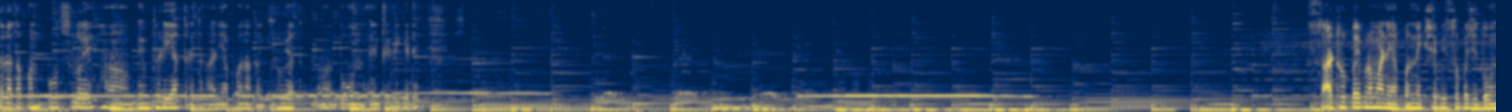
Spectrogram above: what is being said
तर आता आपण पोहोचलोय अं, भीमथडी यात्रेत. आणि आपण आता घेऊयात दोन एंट्री तिकीट आहे. साठ रुपयेप्रमाणे आपण एकशे वीस रुपयाची दोन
